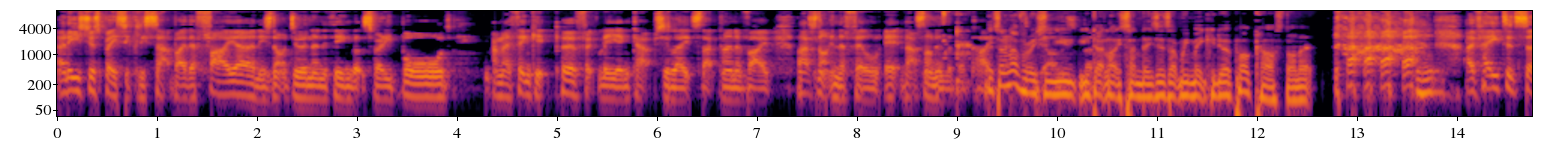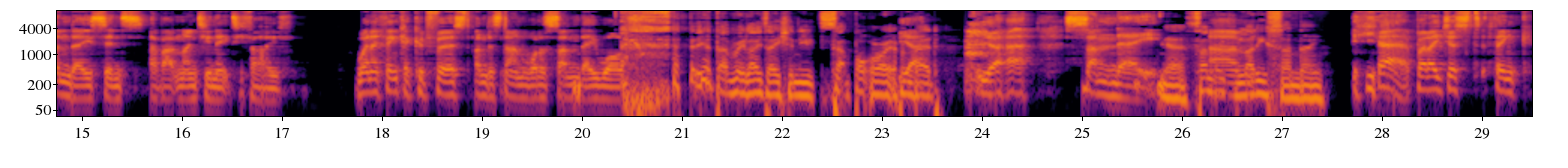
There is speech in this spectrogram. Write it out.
And he's just basically sat by the fire, and he's not doing anything. Looks very bored. And I think it perfectly encapsulates that kind of vibe. That's not in the film. It, that's not in the book. Either, It's another reason you, honest, you but- don't like Sundays is that we make you do a podcast on it. I've hated Sundays since about 1985, when I think I could first understand what a Sunday was. you had that realization. You sat bolt right up in Yeah. bed. yeah, Sunday. Yeah, Sunday, Um, bloody Sunday. Yeah, but I just think,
